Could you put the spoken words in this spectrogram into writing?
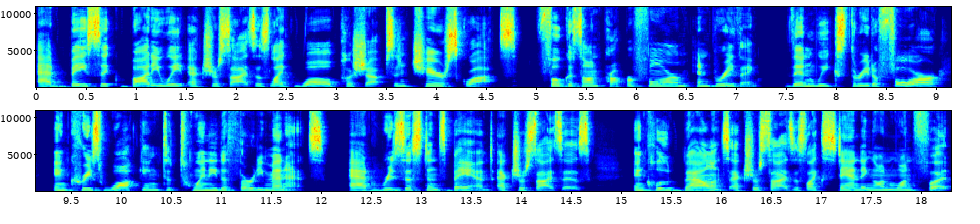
Add basic body weight exercises like wall push ups and chair squats. Focus on proper form and breathing. Then, weeks three to four, increase walking to 20 to 30 minutes. Add resistance band exercises. Include balance exercises like standing on one foot,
